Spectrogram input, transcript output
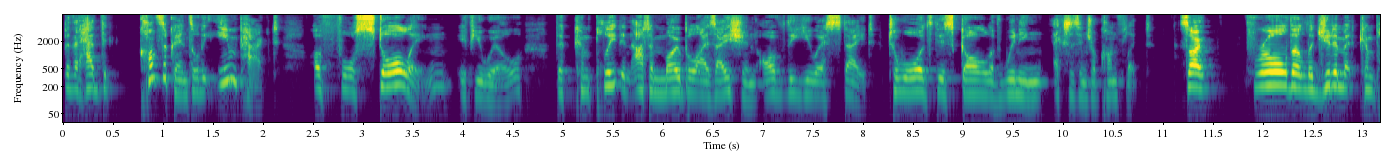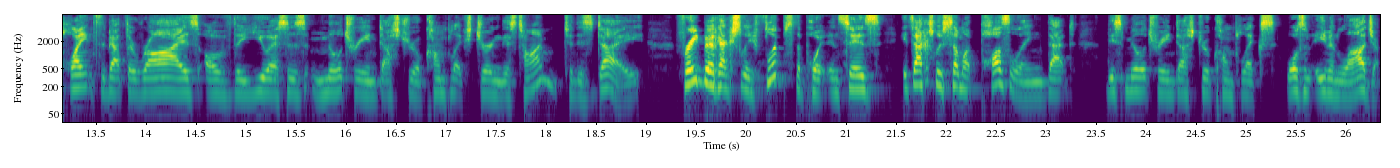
but that had the consequence or the impact of forestalling, if you will, the complete and utter mobilization of the US state towards this goal of winning existential conflict. So, for all the legitimate complaints about the rise of the US's military industrial complex during this time, to this day, Friedberg actually flips the point and says it's actually somewhat puzzling that this military industrial complex wasn't even larger.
